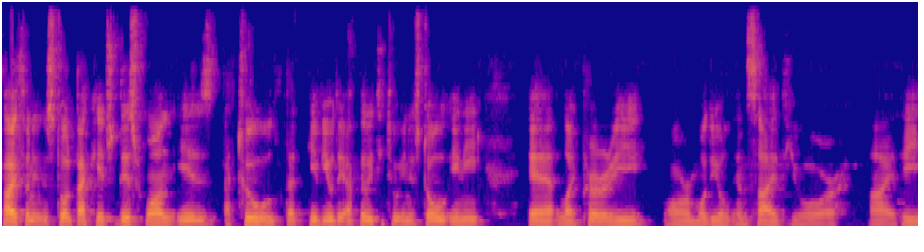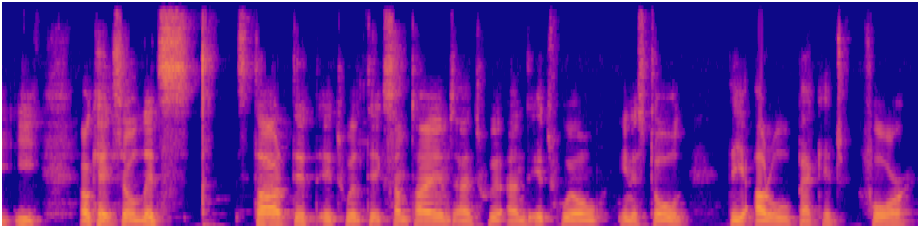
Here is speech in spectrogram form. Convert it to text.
Python install package. This one is a tool that give you the ability to install any uh, library or module inside your IDE. Okay, so let's start it. It will take some time and, and it will install the Arrow package for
